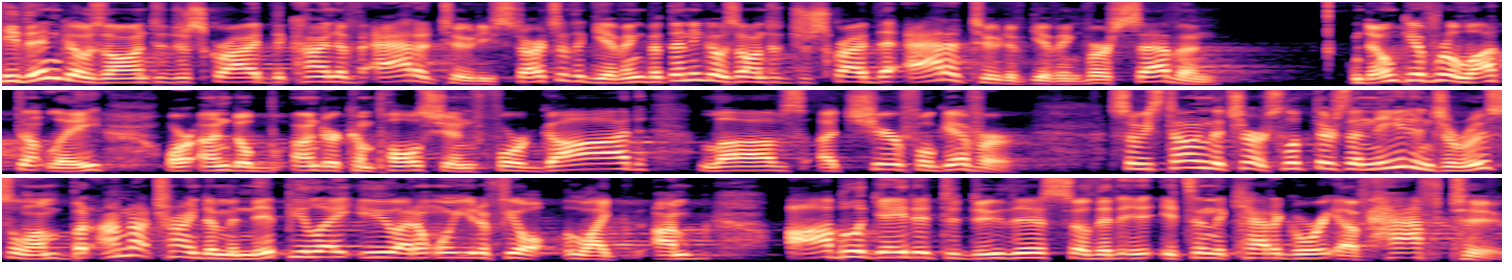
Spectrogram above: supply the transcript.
He then goes on to describe the kind of attitude. He starts with the giving, but then he goes on to describe the attitude of giving. Verse 7. Don't give reluctantly or under, under compulsion, for God loves a cheerful giver. So he's telling the church, look, there's a need in Jerusalem, but I'm not trying to manipulate you. I don't want you to feel like I'm obligated to do this so that it's in the category of have to.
